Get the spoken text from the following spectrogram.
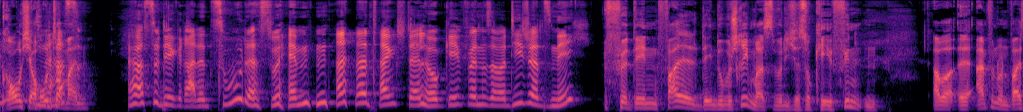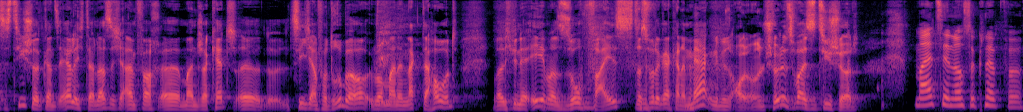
brauche ich auch unter meinen... Hörst du dir gerade zu, dass du Hemden an der Tankstelle okay findest, aber T-Shirts nicht? Für den Fall, den du beschrieben hast, würde ich es okay finden. Aber äh, einfach nur ein weißes T-Shirt, ganz ehrlich, da lasse ich einfach äh, mein Jackett, äh, ziehe ich einfach drüber über meine nackte Haut, weil ich bin ja eh immer so weiß, das würde gar keiner merken. Die wissen, Oh, ein schönes weißes T-Shirt. Malst dir noch so Knöpfe.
